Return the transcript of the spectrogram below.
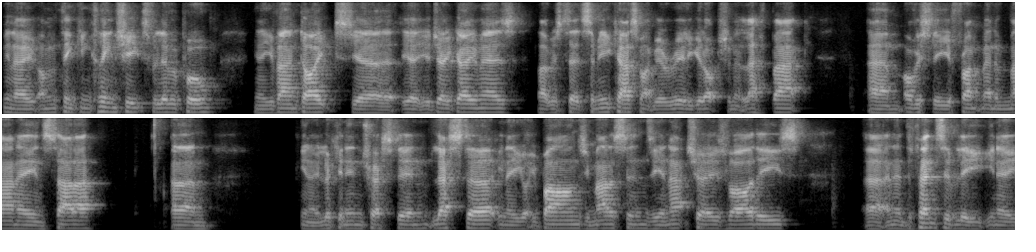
you know, I'm thinking clean sheets for Liverpool. You know, your Van Dijks, your, your, your Joe Gomez. Like we said, Tsimikas might be a really good option at left back. Um, obviously, your front men of Mane and Salah. Um, you know, looking interesting. Leicester, you know, you got your Barnes, your Maddisons, your Nachos, Vardys. Uh, and then defensively, you know,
